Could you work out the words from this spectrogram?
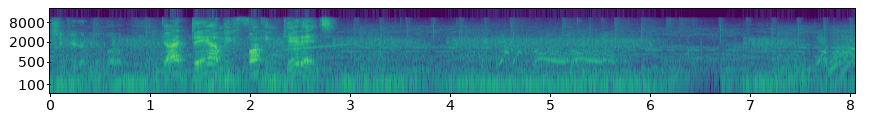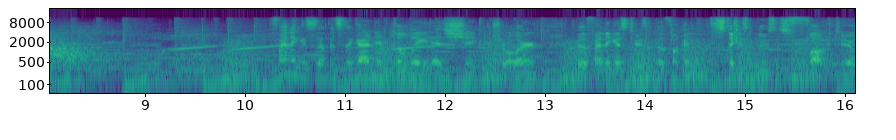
Shigeru Miyamoto. God damn, we fucking get it! The funny thing is that this is a goddamn delayed as shit controller. But the funny thing is too is that the fucking stick is loose as fuck too.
